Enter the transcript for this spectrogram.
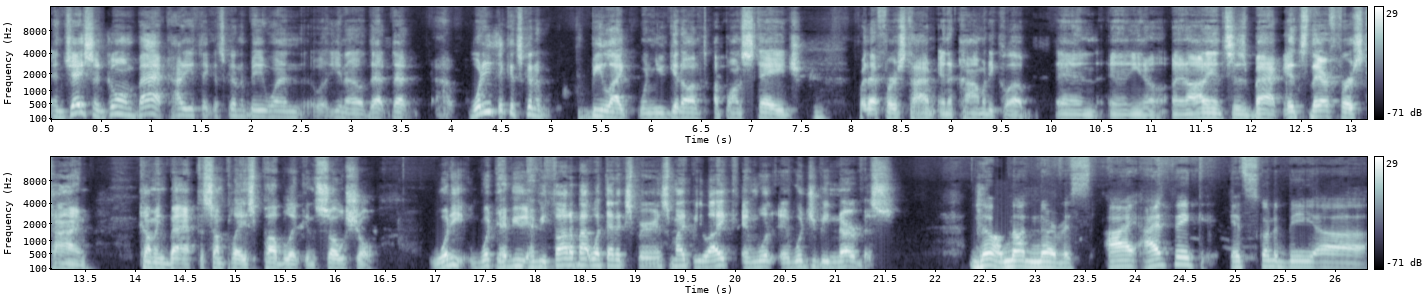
And Jason, going back, how do you think it's going to be when you know that that? What do you think it's going to be like when you get on up on stage for that first time in a comedy club, and and you know an audience is back? It's their first time coming back to someplace public and social. What do you what have you have you thought about what that experience might be like, and would and would you be nervous? No, I'm not nervous. I I think it's going to be uh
